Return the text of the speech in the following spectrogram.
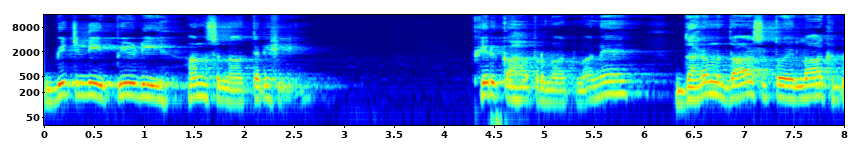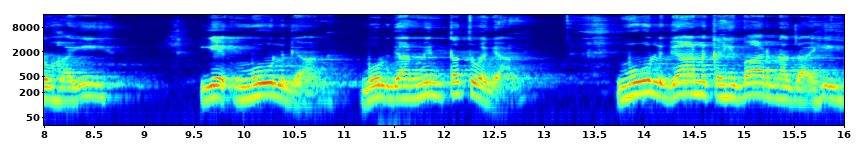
बिजली पीड़ी हंस ना तरही। फिर कहा परमात्मा ने, धर्मदास तो लाख दुहाई। ये मूल ज्ञान मूल ज्ञान मीन तत्व ज्ञान। मूल ज्ञान कहीं बार न जाही।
